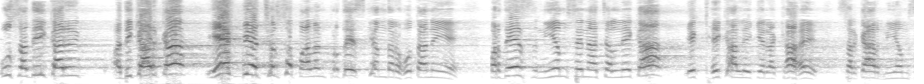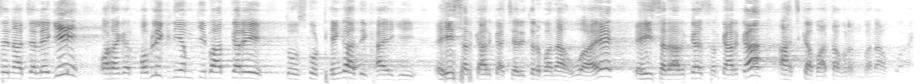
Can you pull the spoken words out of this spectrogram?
उस अधिकार अधिकार का एक भी अक्षर से पालन प्रदेश के अंदर होता नहीं है। प्रदेश नियम से ना चलने का एक ठेका लेके रखा है। सरकार नियम से ना चलेगी और अगर पब्लिक नियम की बात करे तो उसको ठेंगा दिखाएगी। यही सरकार का चरित्र बना हुआ है। यही सरकार का सरकार का आज का वातावरण बना हुआ है।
